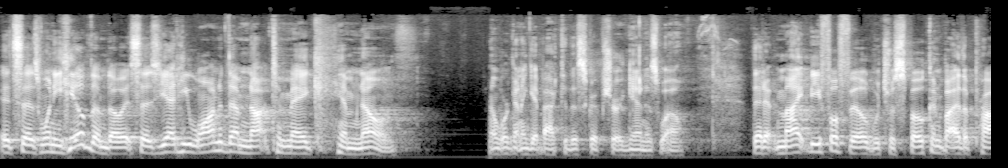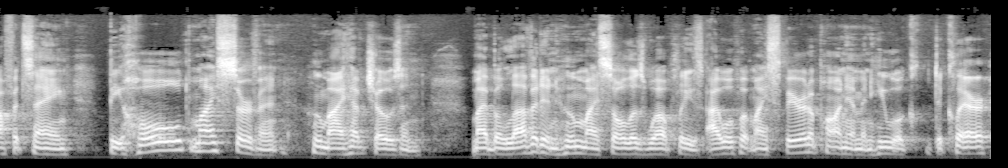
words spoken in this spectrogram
It says, when he healed them, though, it says, yet he wanted them not to make him known. And we're going to get back to the scripture again as well. That it might be fulfilled, which was spoken by the prophet, saying, Behold my servant whom I have chosen, my beloved in whom my soul is well pleased. I will put my spirit upon him, and he will declare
